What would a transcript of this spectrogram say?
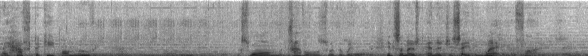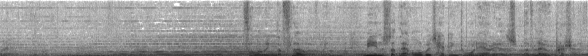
They have to keep on moving. The swarm travels with the wind. It's the most energy-saving way of flying. Following the flow of wind means that they're always heading toward areas of low pressure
